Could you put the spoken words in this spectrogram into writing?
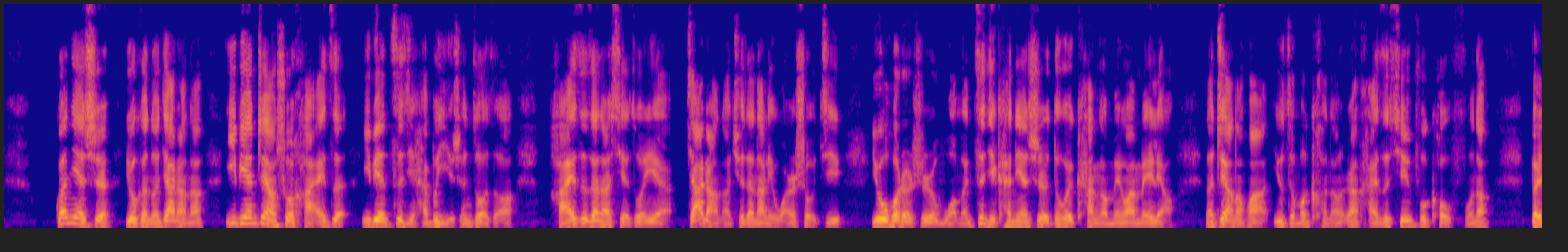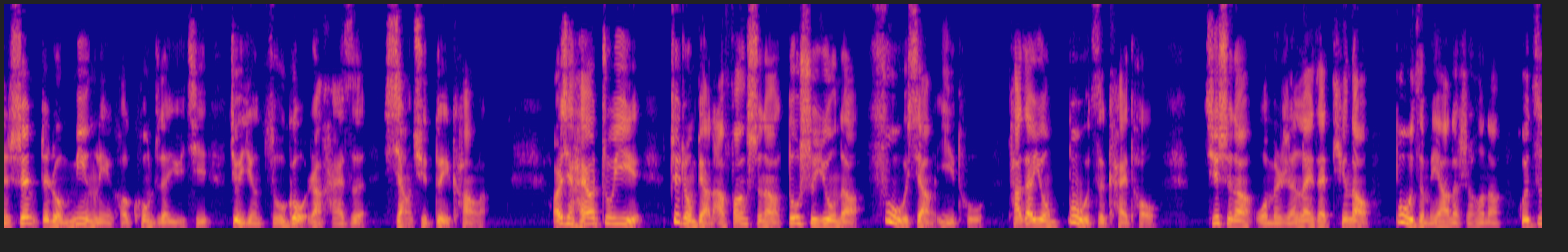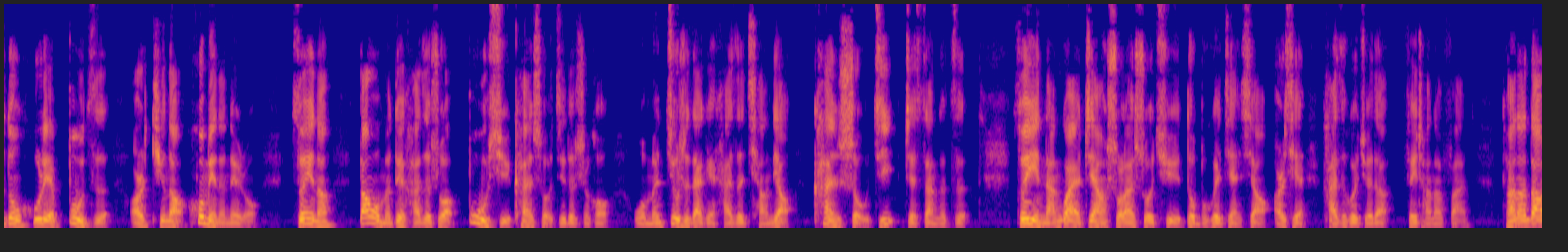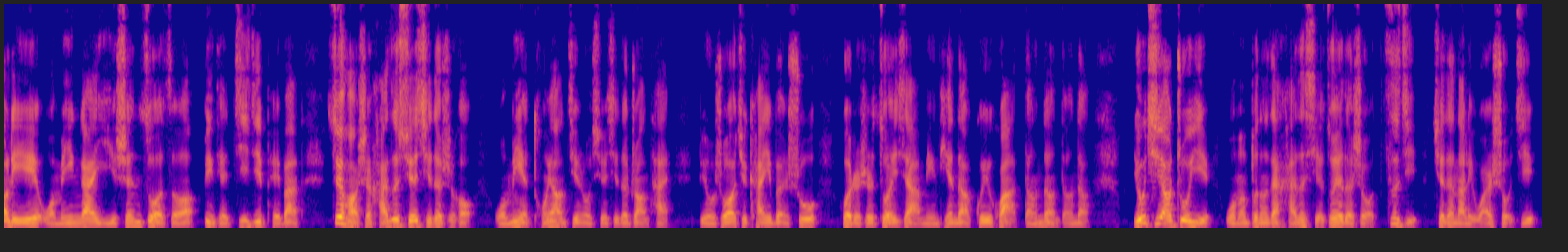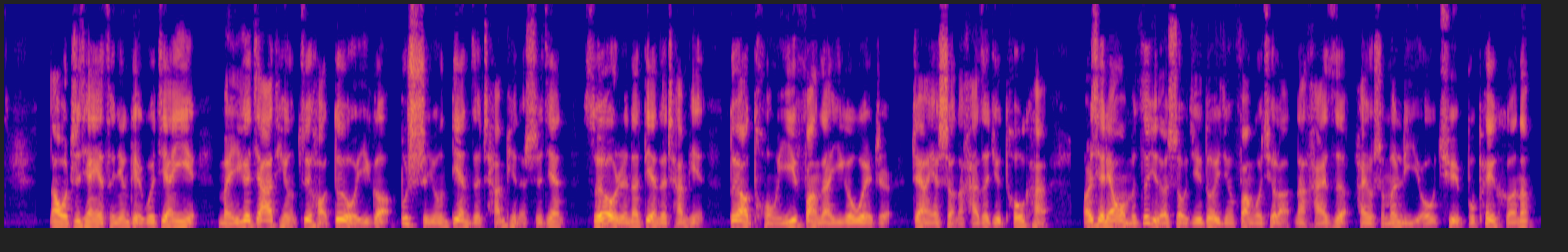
关键是有很多家长呢，一边这样说孩子，一边自己还不以身作则。孩子在那写作业，家长呢却在那里玩手机，又或者是我们自己看电视都会看个没完没了。那这样的话，又怎么可能让孩子心服口服呢？本身这种命令和控制的语气就已经足够让孩子想去对抗了，而且还要注意，这种表达方式呢，都是用的负向意图，他在用“不”字开头。其实呢，我们人类在听到。不怎么样的时候呢，会自动忽略“不”字，而听到后面的内容。所以呢，当我们对孩子说“不许看手机”的时候，我们就是在给孩子强调“看手机”这三个字。所以难怪这样说来说去都不会见效，而且孩子会觉得非常的烦。同样的道理，我们应该以身作则，并且积极陪伴。最好是孩子学习的时候，我们也同样进入学习的状态，比如说去看一本书，或者是做一下明天的规划等等等等。尤其要注意，我们不能在孩子写作业的时候，自己却在那里玩手机。那我之前也曾经给过建议，每一个家庭最好都有一个不使用电子产品的时间，所有人的电子产品都要统一放在一个位置，这样也省得孩子去偷看。而且连我们自己的手机都已经放过去了，那孩子还有什么理由去不配合呢？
